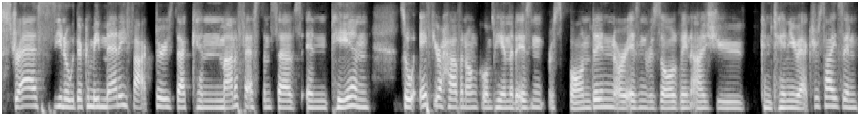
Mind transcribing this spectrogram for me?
stress. You know, there can be many factors that can manifest themselves in pain. So if you're having ongoing pain that isn't responding or isn't resolving as you continue exercising,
